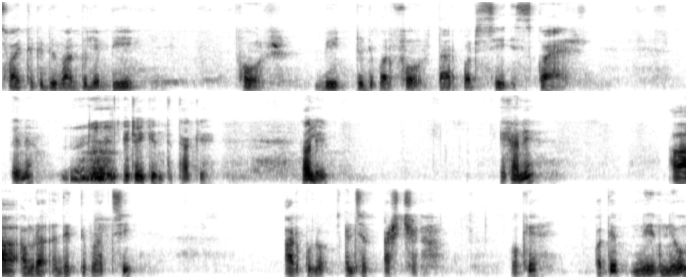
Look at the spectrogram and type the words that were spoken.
ছয় থেকে দুই বাদ দিলে b four b to the power four তারপর সি স্কোয়ার তাই না? এটাই কিন্তু থাকে। তাহলে এখানে আমরা দেখতে পাচ্ছি, আর কোনো অ্যান্সার আসছে না। ওকে অতএব নির্ণেয়,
